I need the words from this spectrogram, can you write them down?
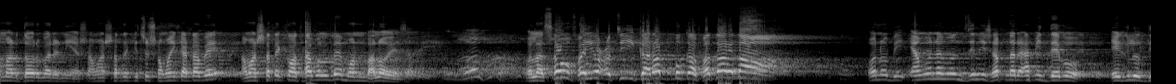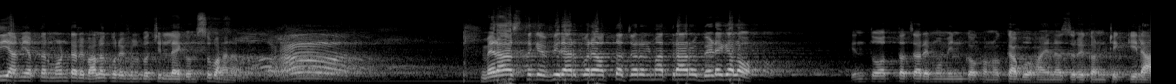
আমার দরবারে নিয়ে আসো, আমার সাথে কিছু সময় কাটাবে, আমার সাথে কথা বলবে, মন ভালো হয়ে যাবে। এমন এমন জিনিস আপনার এগুলো দিয়ে আমি আপনার ভালো করে ফেলব মেরাজ থেকে ফিরার পরে অত্যাচারের মাত্রা আরও বেড়ে গেল। কিন্তু অত্যাচারে মুমিন কখনো কাবু হয় না, জোরে কোন ঠিক কিরা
